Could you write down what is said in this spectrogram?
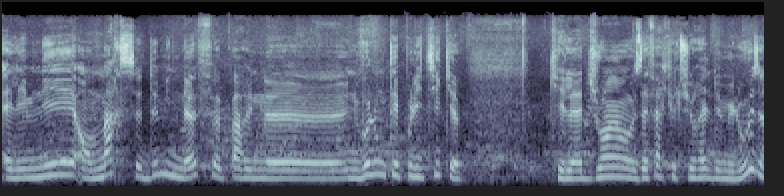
elle est menée en mars 2009 par une, euh, une volonté politique qui est l'adjoint aux affaires culturelles de Mulhouse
